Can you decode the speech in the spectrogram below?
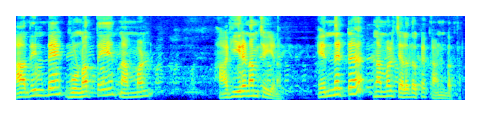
അതിന്റെ ഗുണത്തെ നമ്മൾ ആകിരണം ചെയ്യണം. എന്നിട്ട് നമ്മൾ ചിലതൊക്കെ കണ്ടെത്തണം.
